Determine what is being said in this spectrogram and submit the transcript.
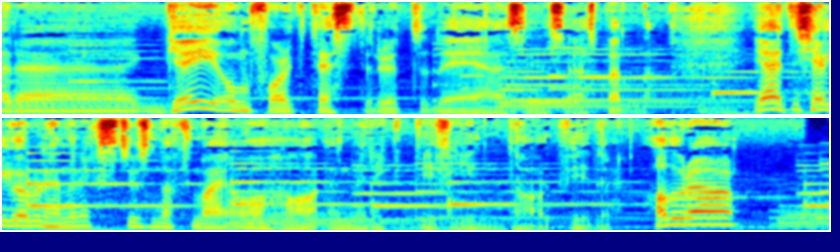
er uh, gøy om folk tester ut det jeg syns er spennende. Jeg heter Kjell Gorbel Henriks. Tusen takk for meg, og ha en riktig fin dag videre. Ha det bra!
